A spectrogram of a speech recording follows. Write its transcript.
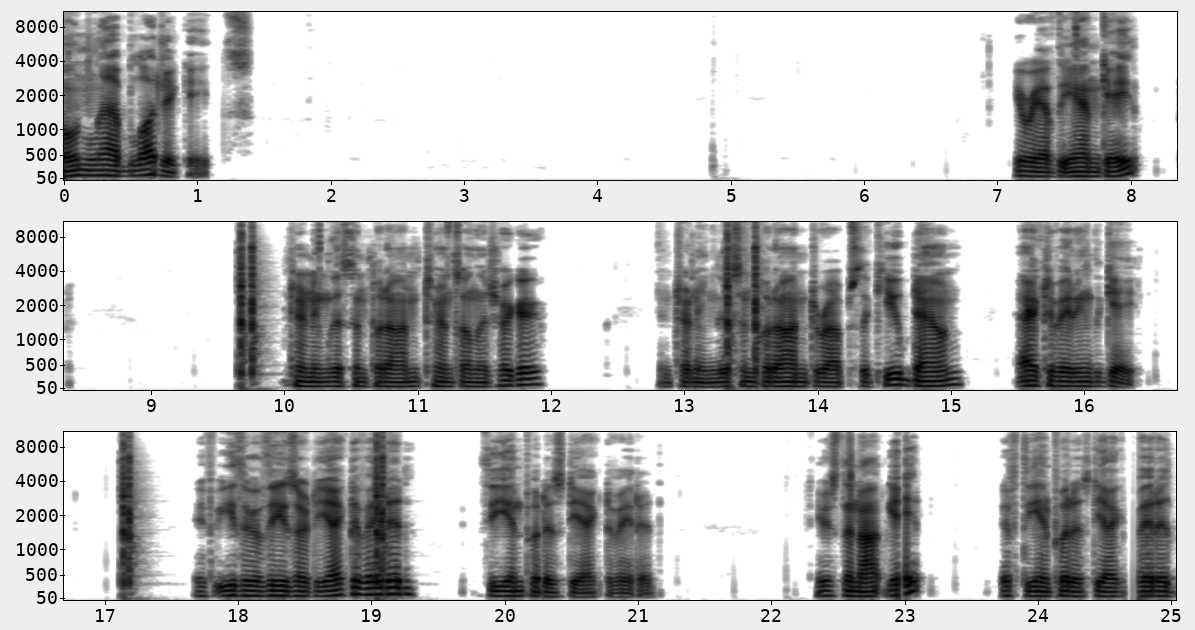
Bonelab logic gates. Here we have the AND gate. Turning this input on turns on the trigger, and turning this input on drops the cube down, activating the gate. If either of these are deactivated, the input is deactivated. Here's the NOT gate. If the input is deactivated,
